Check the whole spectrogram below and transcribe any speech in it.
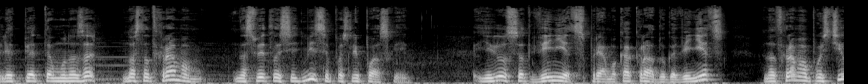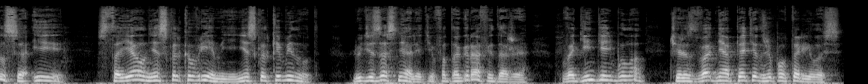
лет пять тому назад у нас над храмом на Светлой Седмице после Пасхи явился венец, прямо как радуга, венец, над храмом опустился и стоял несколько времени, несколько минут. Люди засняли эти фотографии даже. В один день было, через два дня опять это же повторилось.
